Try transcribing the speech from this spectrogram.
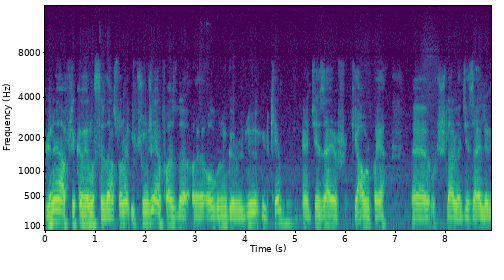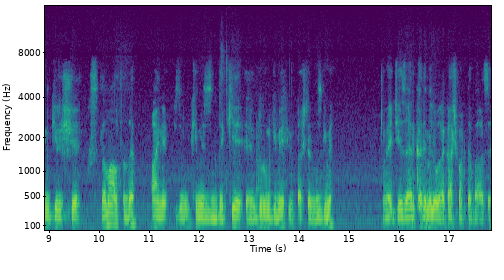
Güney Afrika ve Mısır'dan sonra üçüncü en fazla e, olgunun görüldüğü ülke e, Cezayir ki Avrupa'ya e, uçuşlar ve Cezayirlerin girişi kısıtlama altında aynı bizim ülkemizdeki e, durum gibi yurttaşlarımız gibi ve Cezayir kademeli olarak açmakta bazı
